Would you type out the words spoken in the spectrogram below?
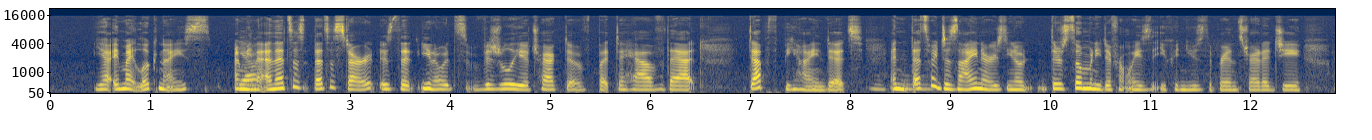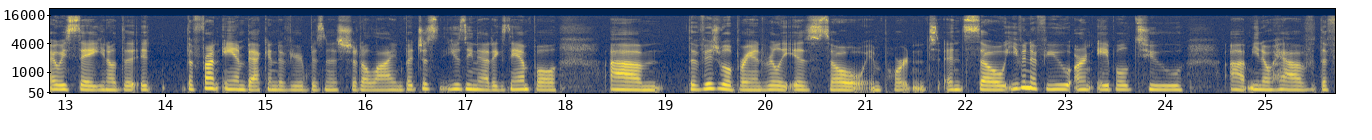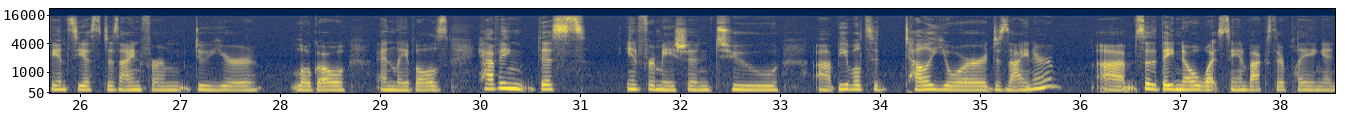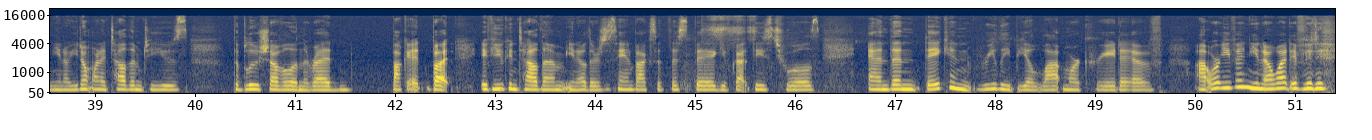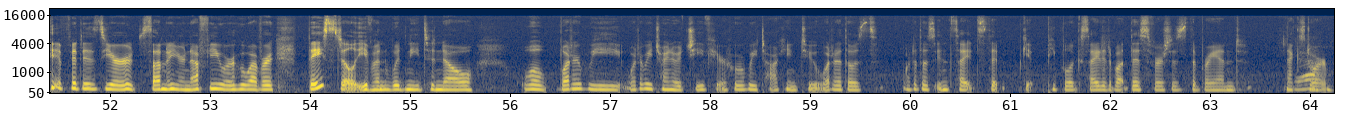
Yeah, it might look nice. I yeah. mean, and that's a that's a start. Is that you know it's visually attractive, but to have that depth behind it, mm-hmm. and that's why designers, you know, there's so many different ways that you can use the brand strategy. I always say, you know, the it the front and back end of your business should align. But just using that example. Um, the visual brand really is so important. And so even if you aren't able to, um, you know, have the fanciest design firm do your logo and labels, having this information to uh, be able to tell your designer um, so that they know what sandbox they're playing in. You know, you don't want to tell them to use the blue shovel and the red bucket. But if you can tell them, you know, there's a sandbox that's this big, you've got these tools, and then they can really be a lot more creative. Uh, or even, you know what, if it if it is your son or your nephew or whoever, they still even would need to know, well, what are we what are we trying to achieve here? Who are we talking to? What are those what are those insights that get people excited about this versus the brand next yeah. door?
